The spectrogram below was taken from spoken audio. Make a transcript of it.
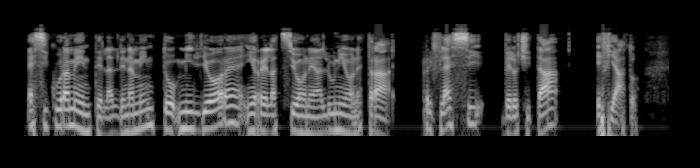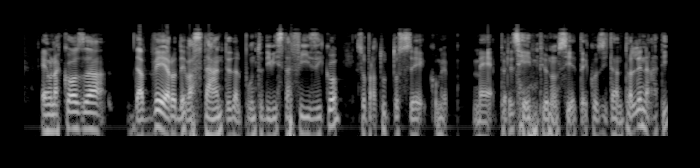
è sicuramente l'allenamento migliore in relazione all'unione tra riflessi, velocità e fiato. È una cosa davvero devastante dal punto di vista fisico, soprattutto se, come me per esempio, non siete così tanto allenati,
